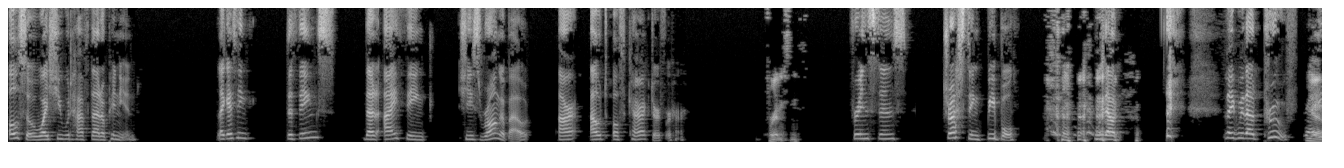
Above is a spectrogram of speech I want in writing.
Also, why she would have that opinion. Like I think the things that I think she's wrong about are out of character for her. For instance. For instance, trusting people without like without proof, right? Yeah.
